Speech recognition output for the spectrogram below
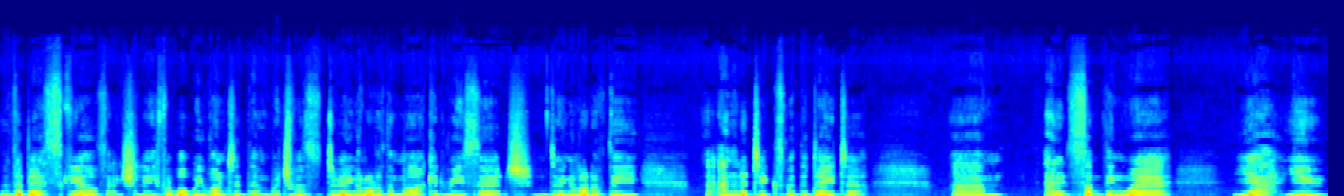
the best skills actually for what we wanted them, which was doing a lot of the market research, doing a lot of the analytics with the data. Um, and it's something where, yeah, you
